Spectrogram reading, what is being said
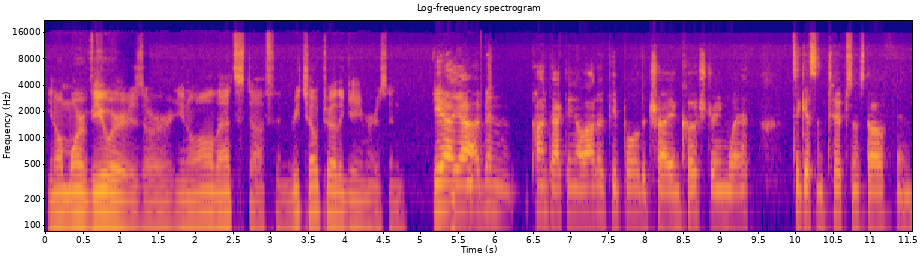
you know, more viewers or you know all that stuff, and reach out to other gamers and. Yeah, yeah, I've been contacting a lot of people to try and co-stream with to get some tips and stuff and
